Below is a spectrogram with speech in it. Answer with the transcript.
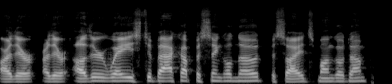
Are there are there other ways to back up a single node besides Mongo dump?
